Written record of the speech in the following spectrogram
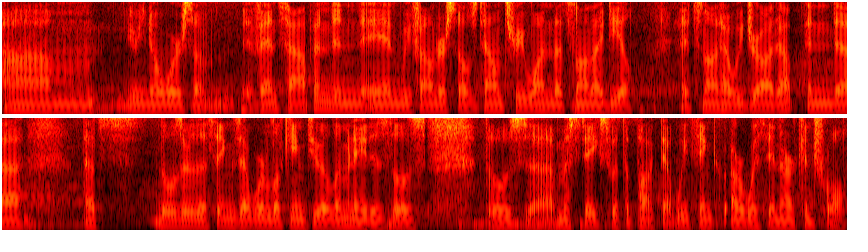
um, you know where some events happened and and we found ourselves down three one. That's not ideal. It's not how we draw it up, and uh, that's those are the things that we're looking to eliminate is those those uh, mistakes with the puck that we think are within our control.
